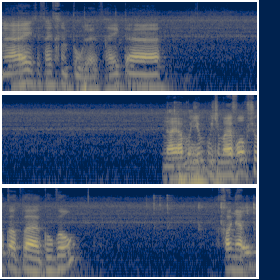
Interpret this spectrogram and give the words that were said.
Nee, het heet geen poelen. Het heet. eh Nou ja, moet je, moet je maar even opzoeken op Google. Gewoon eh, Ik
